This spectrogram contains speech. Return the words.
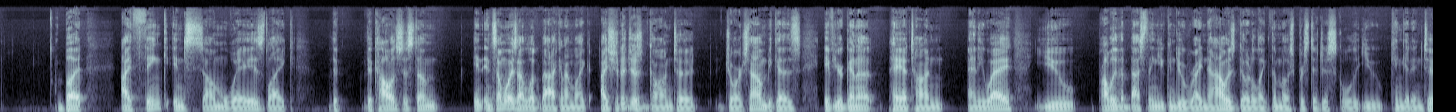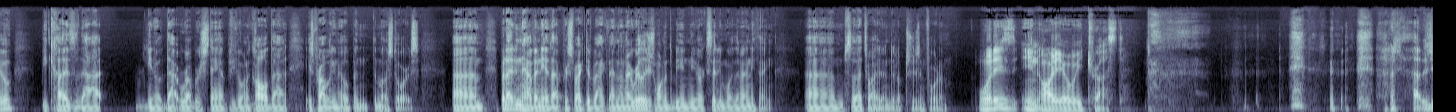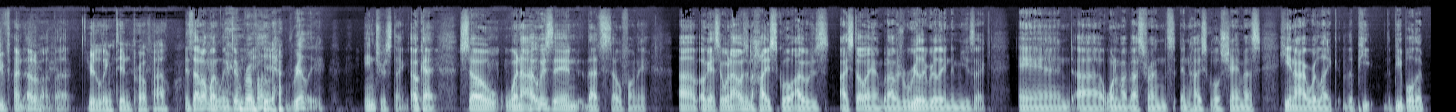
But I think in some ways, like the the college system, in, in some ways I look back and I'm like, I should have just gone to Georgetown because if you're gonna pay a ton anyway, you probably the best thing you can do right now is go to like the most prestigious school that you can get into because that you know that rubber stamp if you want to call it that is probably going to open the most doors. Um, but i didn't have any of that perspective back then and i really just wanted to be in new york city more than anything. Um, so that's why i ended up choosing fordham What is in audio we trust? how did you find out about that Your LinkedIn profile. Is that on my LinkedIn profile? Yeah. Really? Interesting. Okay. So when I was in, that's so funny. Um, okay. So when I was in high school, I was, I still am, but I was really, really into music. And uh, one of my best friends in high school, Seamus, he and I were like the pe- the people that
